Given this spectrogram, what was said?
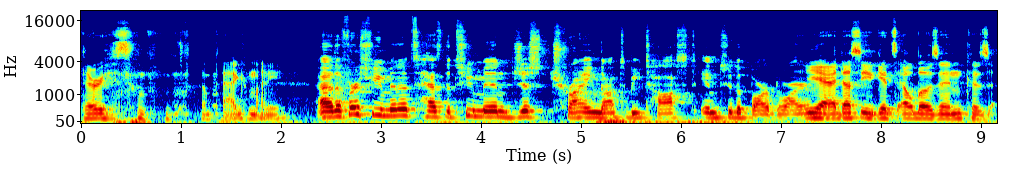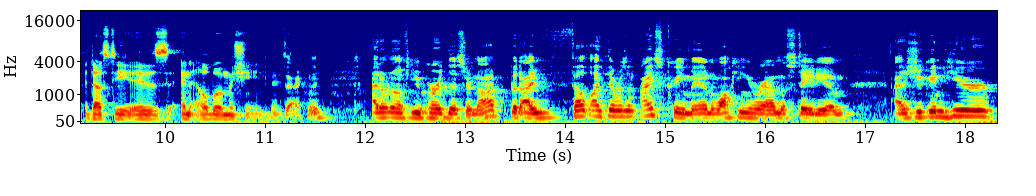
there is a bag of money. Uh, the first few minutes has the two men just trying not to be tossed into the barbed wire. Yeah, Dusty gets elbows in because Dusty is an elbow machine. Exactly. I don't know if you heard this or not, but I felt like there was an ice cream man walking around the stadium. As you can hear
